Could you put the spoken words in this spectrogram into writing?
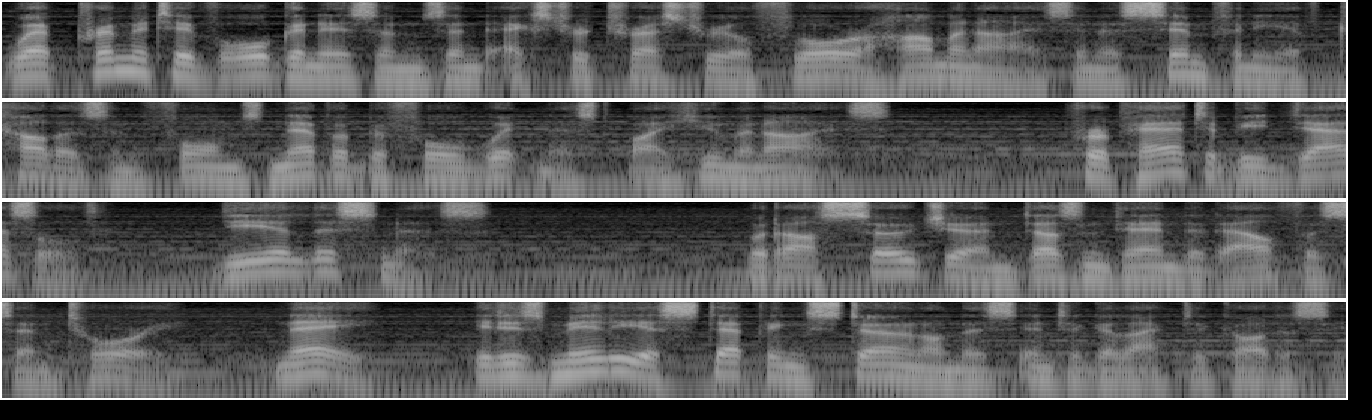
where primitive organisms and extraterrestrial flora harmonize in a symphony of colors and forms never before witnessed by human eyes. Prepare to be dazzled, dear listeners. But our sojourn doesn't end at Alpha Centauri, nay, it is merely a stepping stone on this intergalactic odyssey.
